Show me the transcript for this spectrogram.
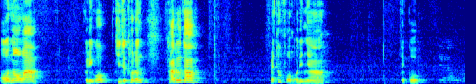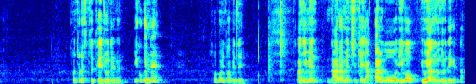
언어와 그리고 디지털은 다르다. 메타포 어딨냐? 됐고 컨트라스트 대조되는 이거겠네. 서버인 섭인데 아니면 나라면 진짜 약 빨고 이거 요양문으로 내겠다.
